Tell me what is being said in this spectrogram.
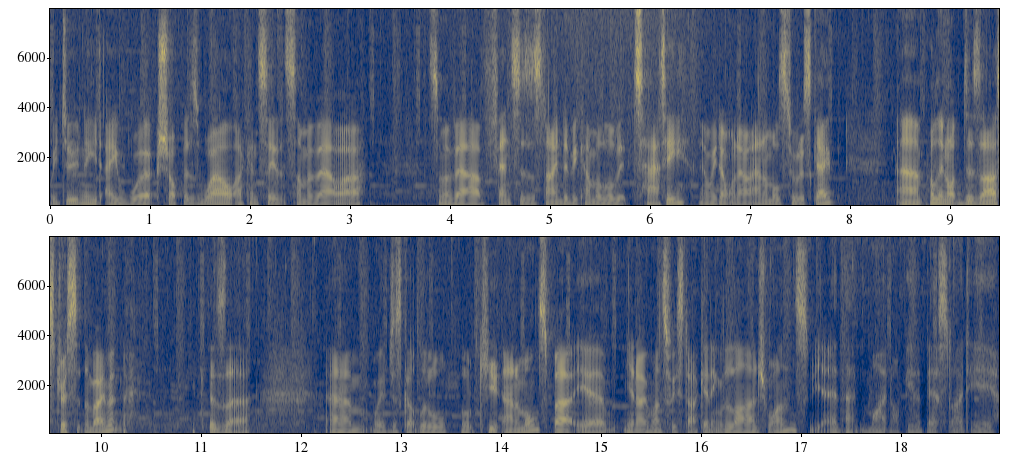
We do need a workshop as well. I can see that some of our some of our fences are starting to become a little bit tatty, and we don't want our animals to escape. Uh, probably not disastrous at the moment, because uh, um, we've just got little little cute animals. But yeah, you know, once we start getting large ones, yeah, that might not be the best idea.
